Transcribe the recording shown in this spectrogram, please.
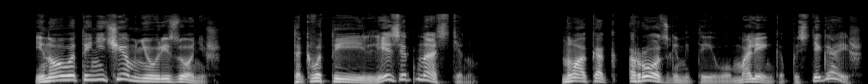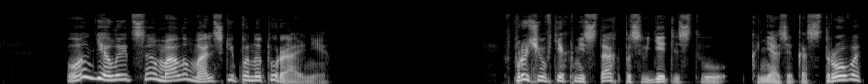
— Иного ты ничем не урезонишь. Так вот и лезет на стену. Ну а как розгами ты его маленько постигаешь, он делается мало-мальски понатуральнее. Впрочем, в тех местах, по свидетельству князя Кострова,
